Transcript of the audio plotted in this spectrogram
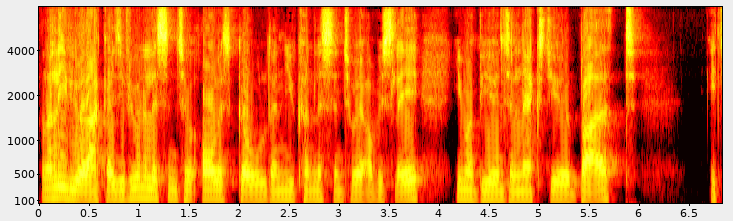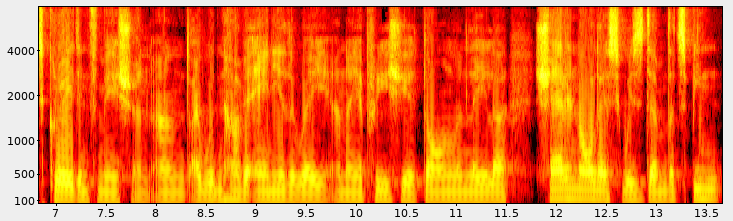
And I'll leave you with that, guys. If you want to listen to all this gold, then you can listen to it, obviously. You might be here until next year, but it's great information and I wouldn't have it any other way. And I appreciate Donald and Layla sharing all this wisdom that's been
